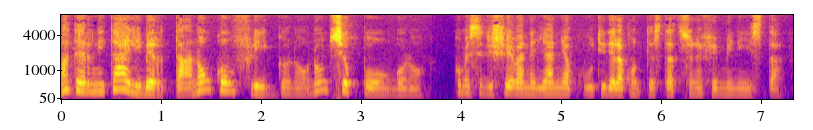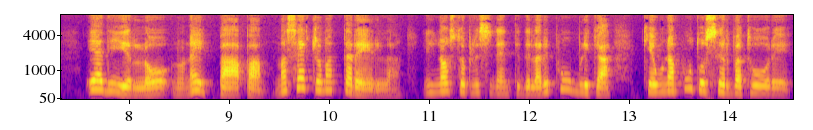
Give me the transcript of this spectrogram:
Maternità e libertà non confliggono, non si oppongono, come si diceva negli anni acuti della contestazione femminista. E a dirlo non è il Papa, ma Sergio Mattarella, il nostro Presidente della Repubblica, che è un acuto osservatore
